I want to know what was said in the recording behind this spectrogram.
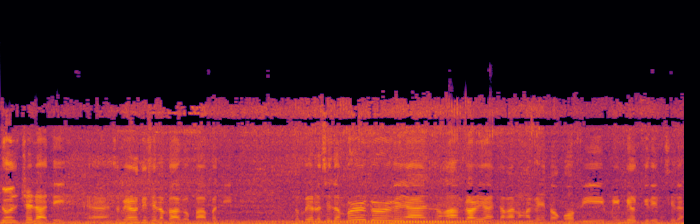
Dolce Latte. Ayan. So meron din silang bago, papati. So meron silang burger, ganyan, mga Hungarian, saka mga ganito, coffee, may milk din sila.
